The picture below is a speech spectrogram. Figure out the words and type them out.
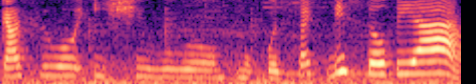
Kazuo Ishiguro một cuốn sách dystopia.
